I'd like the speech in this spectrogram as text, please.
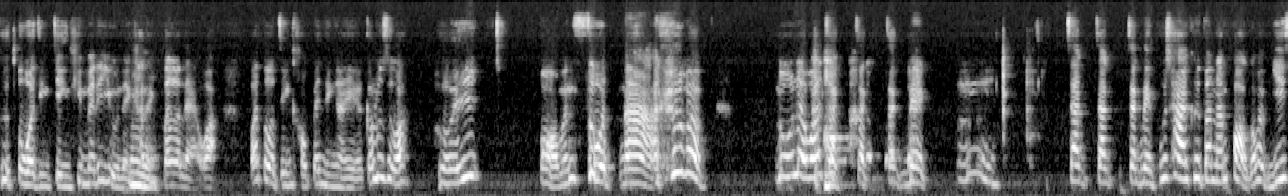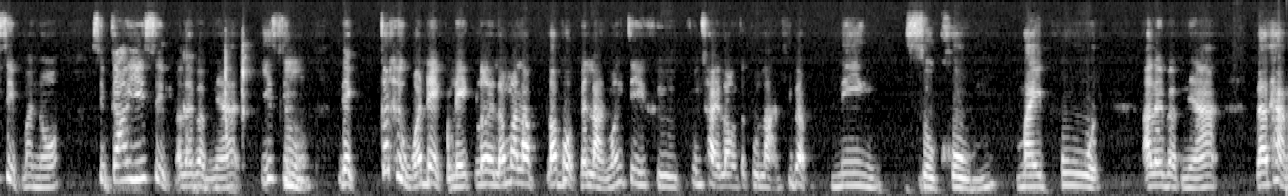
คือตัวจริง ๆ ที่ไม่ได้อยู่ใน character แล้วอะ ว่าตัวจริงเขาเป็นยังไงอะก็รู้สึกว่า เฮ้ยป๋อมันสุดน่ะ คือแบบ รู้เลยว่าจากจากจากเด็ก อืมจากจากจากเด็กผู้ชายคือตอนนั้นป๋อก็แบบยี่สิบมาเนาะสิบเก้ายี่สิบอะไรแบบเนี้ยยี่สิอืมเด็กก็ถือว่าเด็กเล็กเลย แล้วมารับรับบทเป็นหลานวั่งจี คือคุณชายรองตระกูลหลานที่แบบนิ่ง สุขุม ไม่พูด อะไรแบบเนี้ยแล้วแถม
